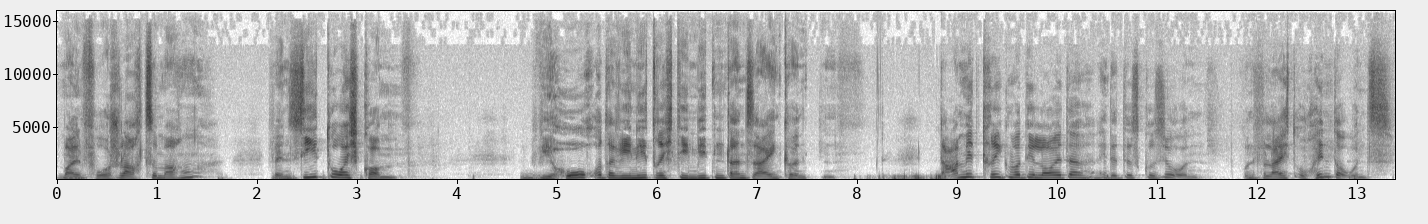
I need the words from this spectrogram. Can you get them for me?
mal einen Vorschlag zu machen, wenn sie durchkommen, wie hoch oder wie niedrig die Mieten dann sein könnten. Damit kriegen wir die Leute in die Diskussion und vielleicht auch hinter uns.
